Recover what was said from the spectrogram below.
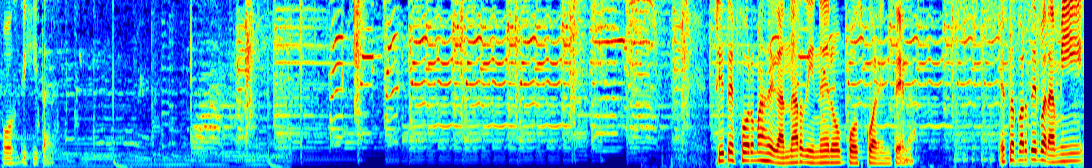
post-digital. Siete formas de ganar dinero post cuarentena. Esta parte para mí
